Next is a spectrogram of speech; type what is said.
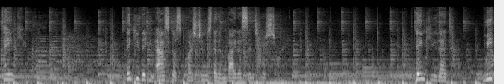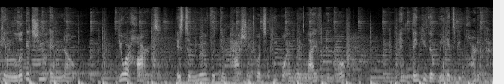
Thank you. Thank you that you ask us questions that invite us into your story. Thank you that we can look at you and know your heart is to move with compassion towards people and bring life and hope. And thank you that we get to be part of that.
